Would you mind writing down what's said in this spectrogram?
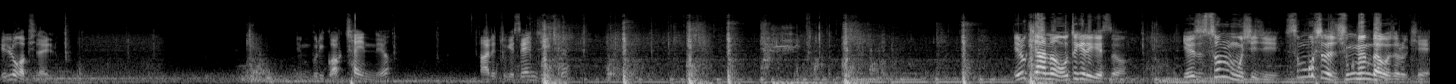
일로 갑시다 일로. 물이 꽉 차있네요. 아래쪽에 샌즈 있고. 이렇게 하면 어떻게 되겠어? 여기서 숨 못 쉬지. 숨 못 쉬어서 죽는다고 저렇게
